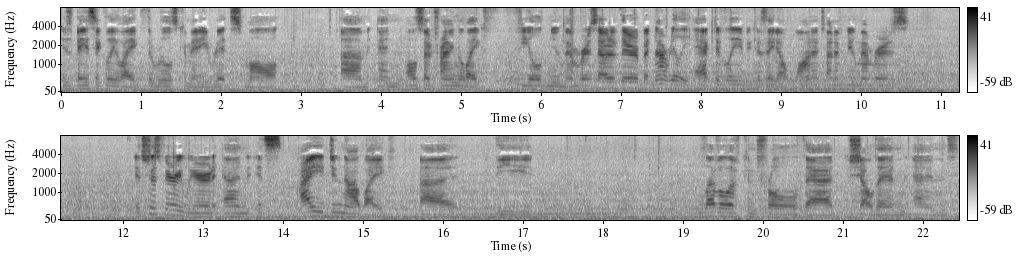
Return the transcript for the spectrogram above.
is basically like the rules committee writ small um, and also trying to like field new members out of there but not really actively because they don't want a ton of new members it's just very weird and it's i do not like uh, the level of control that sheldon and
